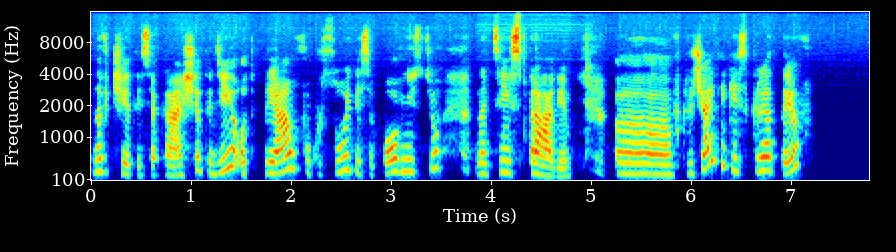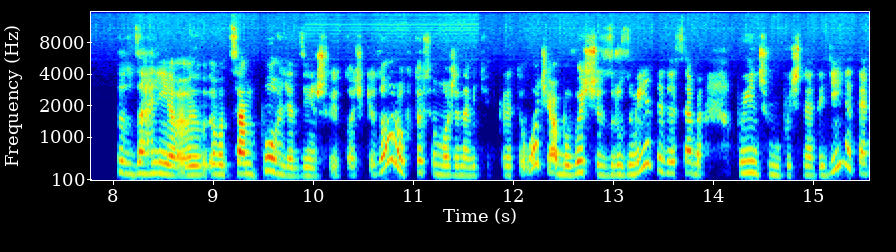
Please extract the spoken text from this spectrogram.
навчитися краще, тоді от прям фокусуйтеся повністю на цій справі. Е, Включайте якийсь креатив. Тут взагалі, е, от сам погляд з іншої точки зору, хтось може навіть відкрити очі, або ви щось зрозумієте для себе, по-іншому почнете діяти.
